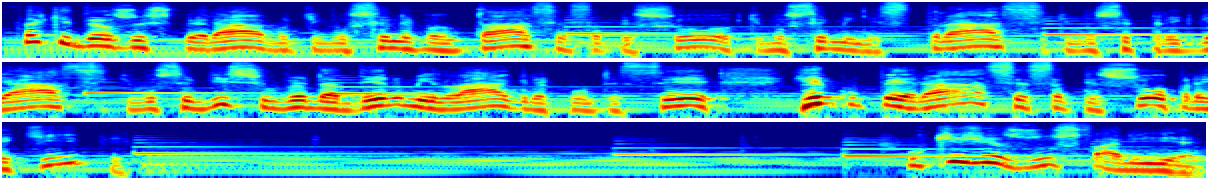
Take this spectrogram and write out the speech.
Será que Deus não esperava que você levantasse essa pessoa, que você ministrasse, que você pregasse, que você visse o verdadeiro milagre acontecer, recuperasse essa pessoa para a equipe? O que Jesus faria?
